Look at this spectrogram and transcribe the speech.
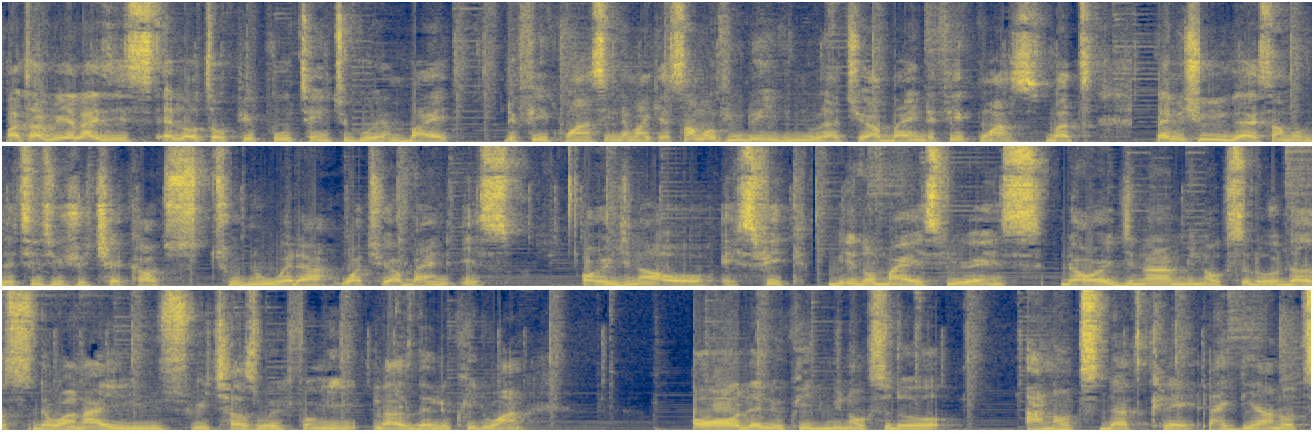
what I realized is a lot of people tend to go and buy the fake ones in the market. Some of you don't even know that you are buying the fake ones. But let me show you guys some of the things you should check out to know whether what you are buying is original or is fake. Based on my experience, the original minoxidil, that's the one I use, which has worked for me. That's the liquid one. All the liquid minoxidil are not that clear. Like they are not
